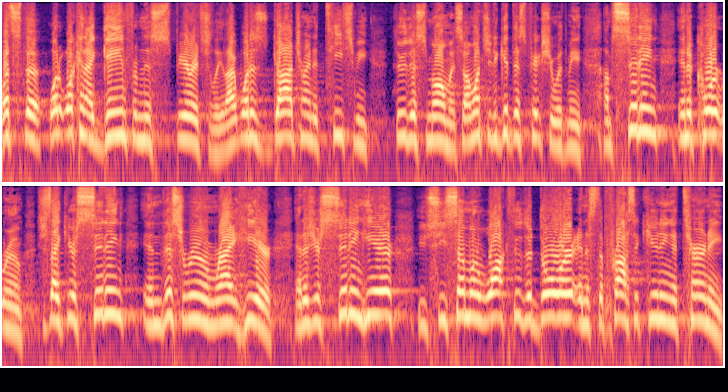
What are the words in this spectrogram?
What's the, what, what can I gain from this spiritually? Like, what is God trying to teach me through this moment? So I want you to get this picture with me. I'm sitting in a courtroom, just like you're sitting in this room right here. And as you're sitting here, you see someone walk through the door, and it's the prosecuting attorney.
